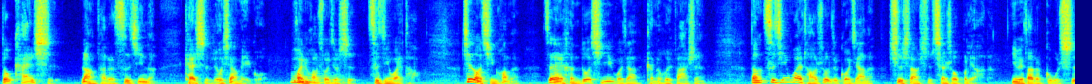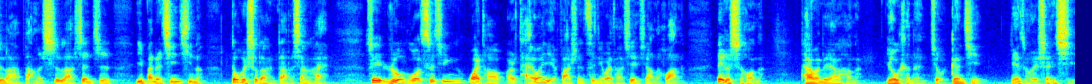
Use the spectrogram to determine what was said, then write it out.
都开始让它的资金呢开始流向美国，换句话说就是资金外逃。这种情况呢，在很多新兴国家可能会发生。当资金外逃的时候，这国家呢事实上是承受不了的，因为它的股市啦、房市啦，甚至一般的经济呢，都会受到很大的伤害。所以，如果资金外逃，而台湾也发生资金外逃现象的话呢，那个时候呢，台湾的央行呢有可能就跟进。联储会升息，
